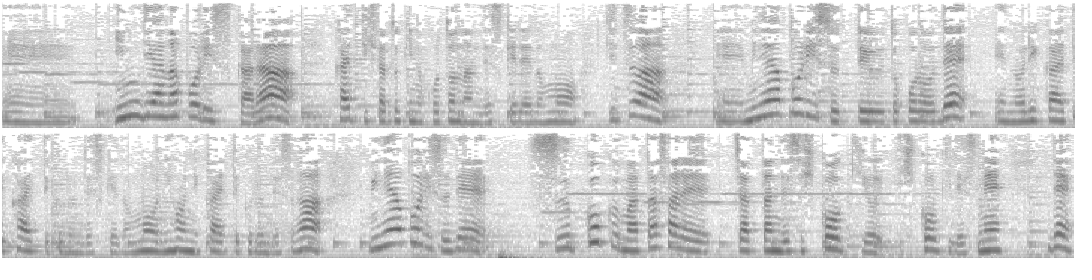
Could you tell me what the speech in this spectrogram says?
えーインディアナポリスから帰ってきた時のことなんですけれども実は、えーミネアポリスっていうところで、え乗り換えて帰ってくるんですけども日本に帰ってくるんですがミネアポリスですっごく待たされちゃったんです。飛行機を飛行機ですね。で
